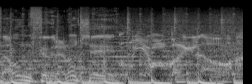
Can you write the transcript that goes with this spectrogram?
10 a 11 de la noche, bien bailado.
